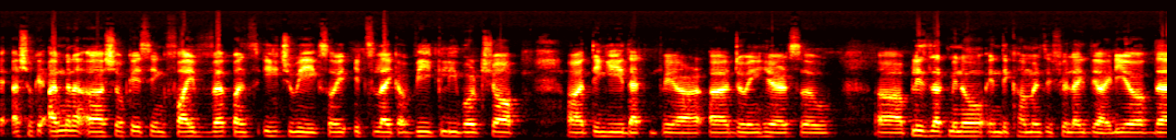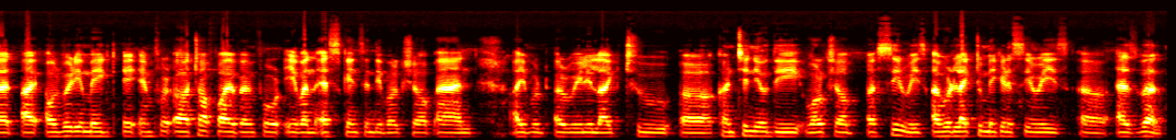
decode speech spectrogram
uh, I'm gonna uh, showcasing five weapons each week. So it's like a weekly workshop uh, thingy that we are uh, doing here. So uh, please let me know in the comments if you like the idea of that. I already made a M4 uh, top 5 M4 A1S skins in the workshop and I would uh, really like to continue the workshop series. I would like to make it a series as well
